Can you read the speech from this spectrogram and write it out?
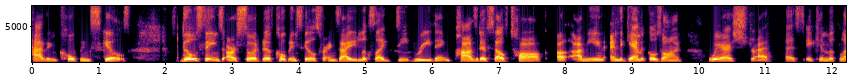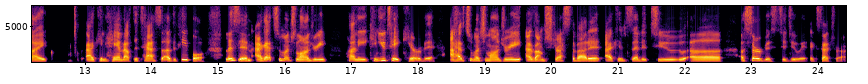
having coping skills those things are sort of coping skills for anxiety looks like deep breathing positive self-talk uh, i mean and the gamut goes on whereas stress it can look like i can hand off the tasks to other people listen i got too much laundry honey, can you take care of it? I have too much laundry. If I'm stressed about it, I can send it to uh, a service to do it, etc.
